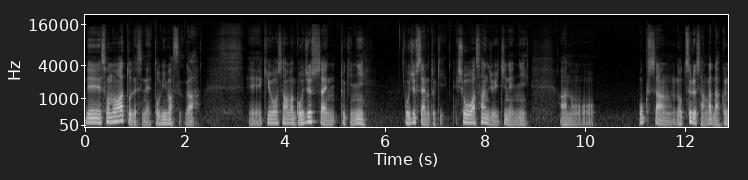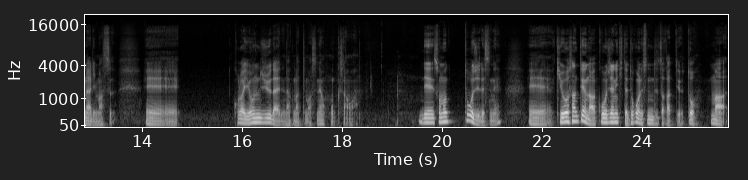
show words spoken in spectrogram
でその後ですね飛びますが、えー、清さんは50歳の時に50歳の時昭和31年にあの奥さんの鶴さんが亡くなります。えー、これは40代で亡くなってますね奥さんは。でその当時ですね、えー、清さんっていうのは麹屋に来てどこに住んでたかっていうとまあ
